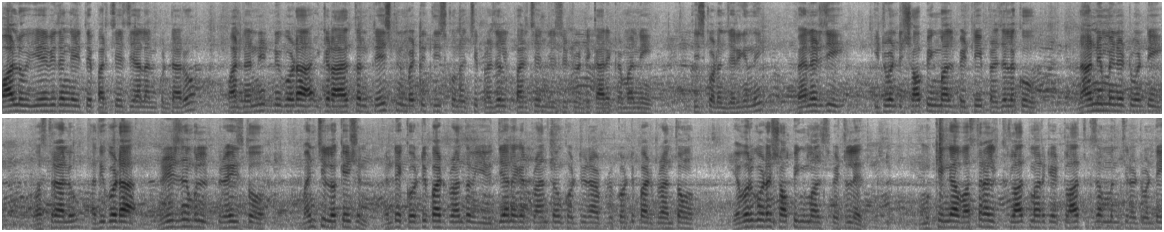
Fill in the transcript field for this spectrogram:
వాళ్ళు ఏ విధంగా అయితే పర్చేజ్ చేయాలనుకుంటారో వాటినన్నింటినీ కూడా ఇక్కడ అతని టేస్ట్ని బట్టి తీసుకొని వచ్చి ప్రజలకు పరిచయం చేసేటువంటి కార్యక్రమాన్ని తీసుకోవడం జరిగింది. బెనర్జీ ఇటువంటి షాపింగ్ మాల్ పెట్టి ప్రజలకు నాణ్యమైనటువంటి వస్త్రాలు. అది కూడా రీజనబుల్ ప్రైస్తో మంచి లొకేషన్. అంటే కొట్టిపాడు ప్రాంతం ఈ విద్యానగర్ ప్రాంతం కొట్టిన కొట్టిపాడు ప్రాంతం ఎవరు కూడా షాపింగ్ మాల్స్ పెట్టలేదు. ముఖ్యంగా వస్త్రాలు క్లాత్ మార్కెట్ క్లాత్కి సంబంధించినటువంటి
